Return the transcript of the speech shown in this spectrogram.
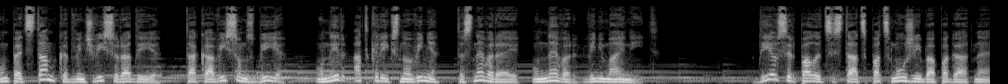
Un pēc tam, kad viņš visu radīja, tā kā visums bija, un ir atkarīgs no viņa, tas nevarēja un nevar viņu mainīt. Dievs ir palicis tāds pats mūžībā pagātnē,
